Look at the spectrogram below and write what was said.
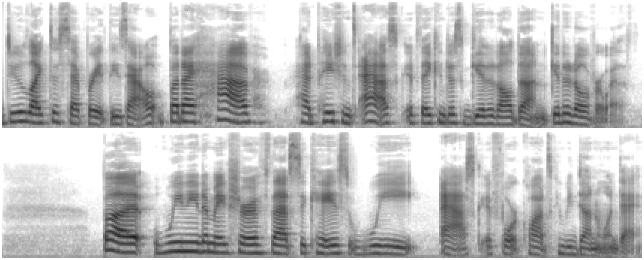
do like to separate these out, but I have had patients ask if they can just get it all done, get it over with. But we need to make sure if that's the case, we ask if four quads can be done in one day.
